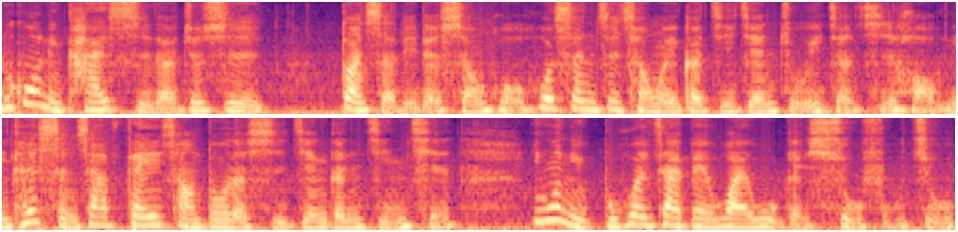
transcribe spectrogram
如果你开始了就是断舍离的生活，或甚至成为一个极简主义者之后，你可以省下非常多的时间跟金钱，因为你不会再被外物给束缚住，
